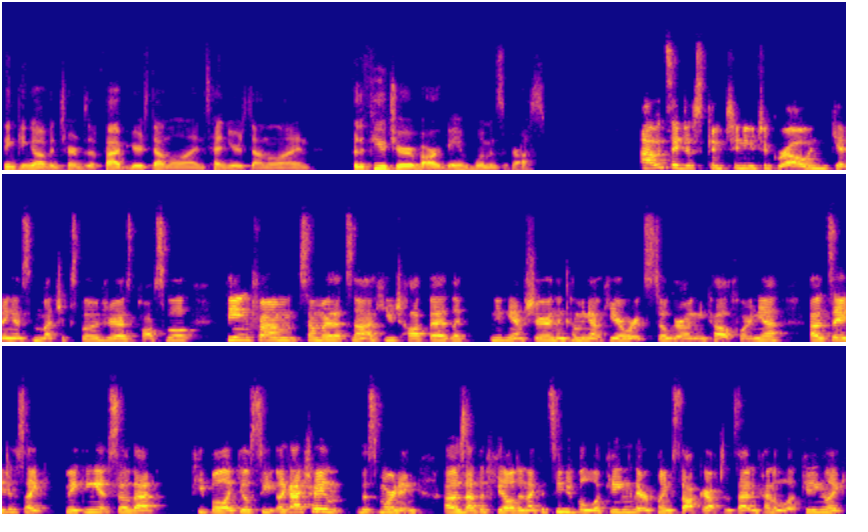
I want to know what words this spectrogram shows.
thinking of in terms of five years down the line, ten years down the line for the future of our game, women's lacrosse? I would say just continue to grow and getting as much exposure as possible. Being from somewhere that's not a huge hotbed like New Hampshire and then coming out here where it's still growing in California, I would say just like making it so that people like you'll see like I trained this morning. I was at the field and I could see people looking. They were playing soccer after the side and kind of looking like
